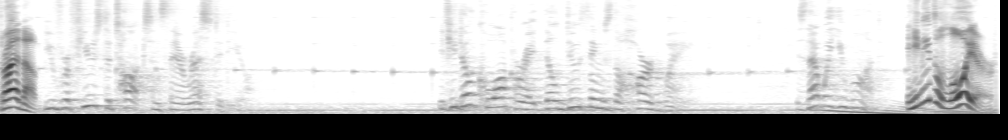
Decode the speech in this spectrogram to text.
Threaten him. You've refused to talk since they arrested you. If you don't cooperate, they'll do things the hard way. Is that what you want? He needs a lawyer.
